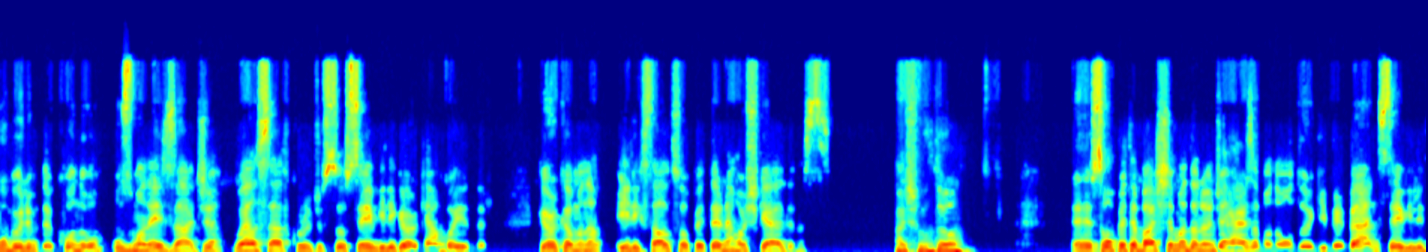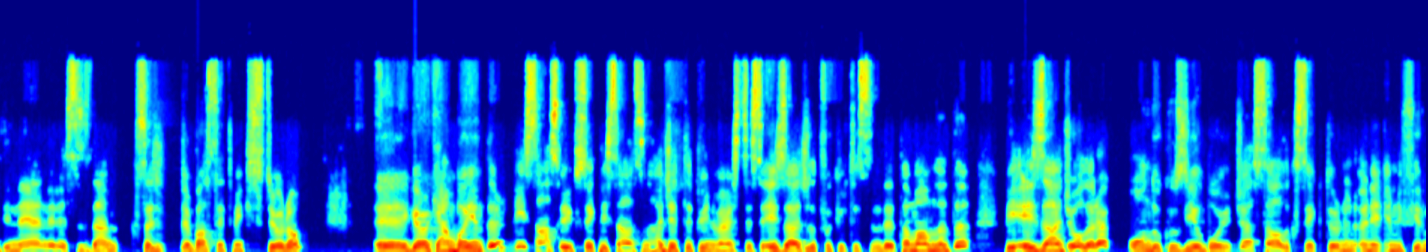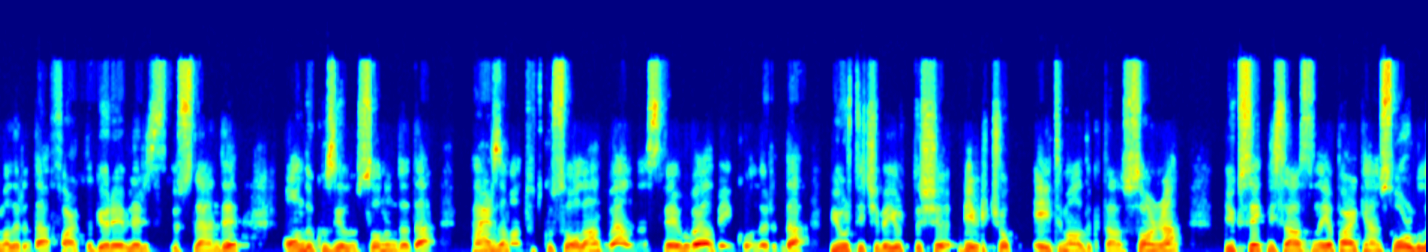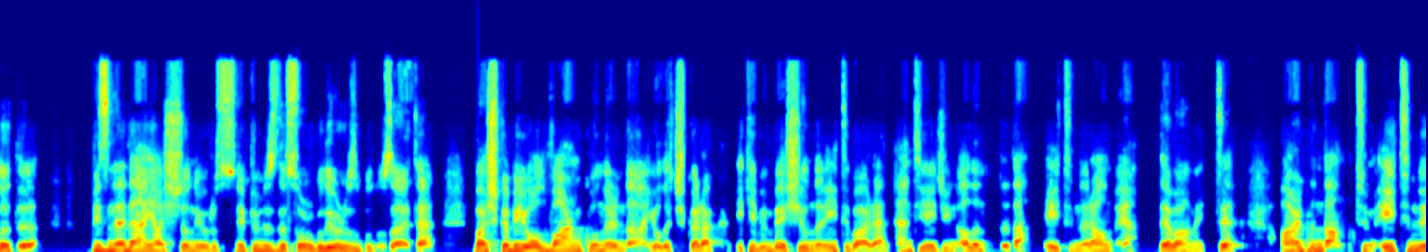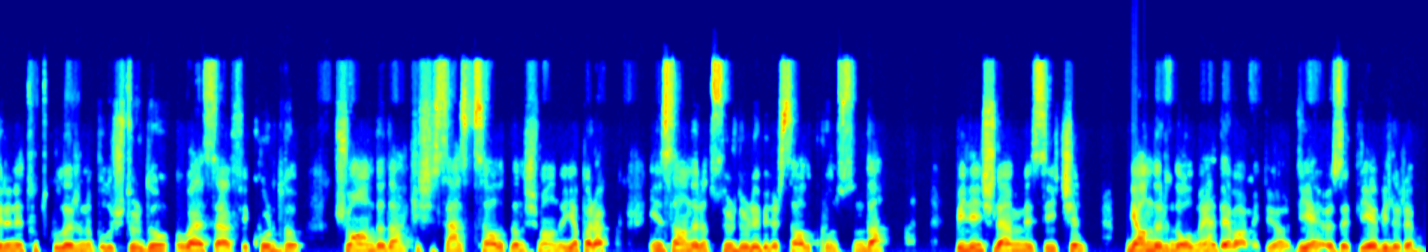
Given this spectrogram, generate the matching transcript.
Bu bölümde konuğum uzman eczacı, WellSelf kurucusu sevgili Görkem Bayındır. Görkem Hanım, İyilik Sağlık Sohbetlerine hoş geldiniz. Hoş buldum. Ee, sohbete başlamadan önce her zaman olduğu gibi ben sevgili dinleyenlere sizden kısaca bahsetmek istiyorum. Ee, Görkem Bayındır lisans ve yüksek lisansını Hacettepe Üniversitesi Eczacılık Fakültesi'nde tamamladı. Bir eczacı olarak 19 yıl boyunca sağlık sektörünün önemli firmalarında farklı görevler üstlendi. 19 yılın sonunda da her zaman tutkusu olan wellness ve well-being konularında yurt içi ve yurt dışı birçok eğitim aldıktan sonra yüksek lisansını yaparken sorguladığı biz neden yaşlanıyoruz? Hepimiz de sorguluyoruz bunu zaten. Başka bir yol var mı konularından yola çıkarak 2005 yılından itibaren anti-aging alanında da eğitimler almaya devam etti. Ardından tüm eğitimlerini, tutkularını buluşturduğu WellSelf'i kurdu. Şu anda da kişisel sağlık danışmanlığı yaparak insanların sürdürülebilir sağlık konusunda bilinçlenmesi için yanlarında olmaya devam ediyor diye özetleyebilirim.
